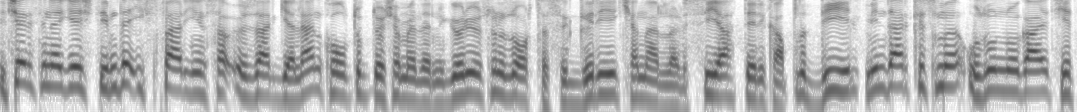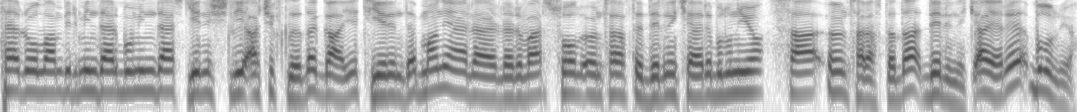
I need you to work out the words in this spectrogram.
İçerisine geçtiğimde Experience'a özel gelen koltuk döşemelerini görüyorsunuz. Ortası gri, kenarları siyah, deri kaplı değil. Minder kısmı uzunluğu gayet yeterli olan bir minder bu minder. Genişliği, açıklığı da gayet yerinde. Manuel ayarları var. Sol ön tarafta derinlik ayarı bulunuyor. Sağ ön tarafta da derinlik ayarı bulunuyor.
